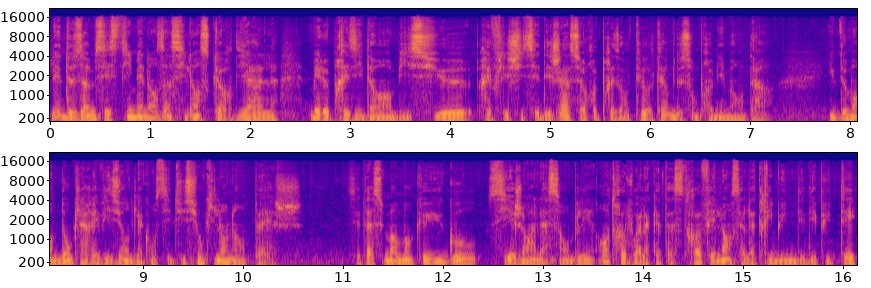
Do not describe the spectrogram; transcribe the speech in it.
Les deux hommes s'estimaient dans un silence cordial, mais le président ambitieux réfléchissait déjà à se représenter au terme de son premier mandat. Il demande donc la révision de la Constitution qui l'en empêche. C'est à ce moment que Hugo, siégeant à l'Assemblée, entrevoit la catastrophe et lance à la tribune des députés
